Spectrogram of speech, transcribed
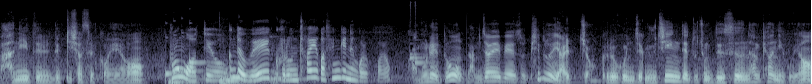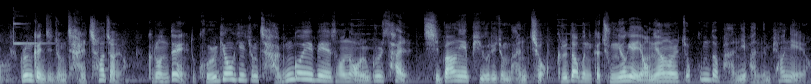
많이들 느끼셨을 거예요. 그런 것 같아요. 근데 왜 그런 차이가 생기는 걸까요? 아무래도 남자에 비해서 피부도 얇죠. 그리고 이제 유지인데도 좀 느슨한 편이고요. 그러니까 이제 좀 잘 처져요. 그런데 또 골격이 좀 작은 거에 비해서는 얼굴 살, 지방의 비율이 좀 많죠. 그러다 보니까 중력의 영향을 조금 더 많이 받는 편이에요.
